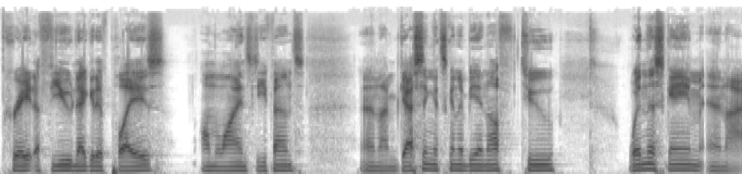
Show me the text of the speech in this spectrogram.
create a few negative plays on the Lions defense. And I'm guessing it's going to be enough to win this game. And I,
